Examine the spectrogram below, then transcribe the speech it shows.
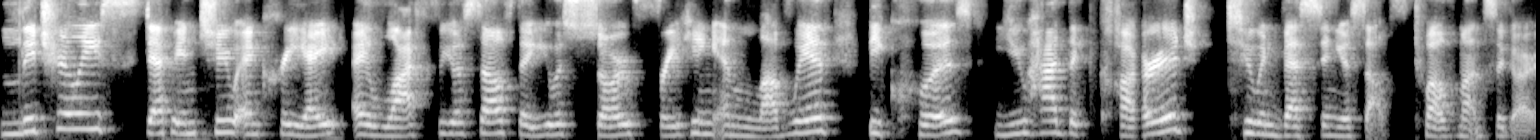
literally step into and create a life for yourself that you are so freaking in love with because you had the courage to invest in yourself 12 months ago,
